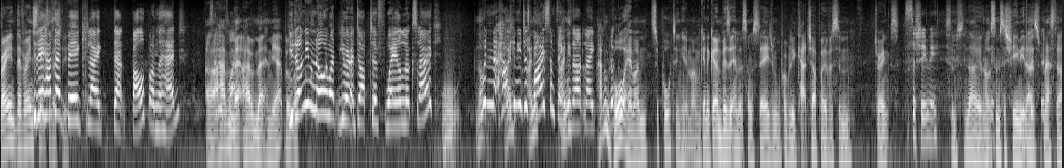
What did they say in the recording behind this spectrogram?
very they're very Do they have that big, like, that bulb on the head? Uh, I haven't met I haven't met him yet, but You we're- don't even know what your adoptive whale looks like? Ooh, no, Wouldn't- how I- can you just I buy something need- without, like, I haven't bought him. I'm supporting him. I'm gonna go and visit him at some stage, and we'll probably catch up over some drinks. Sashimi. Some no, not some sashimi. That's messed up.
